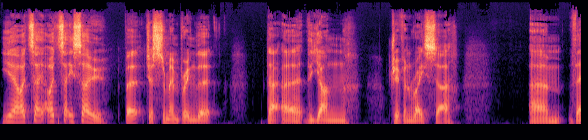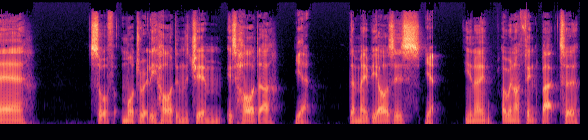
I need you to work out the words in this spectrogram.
Yeah, I'd say I'd say so. But just remembering that that uh, the young driven racer, um, they're sort of moderately hard in the gym is harder yeah, than maybe ours is. yeah, You know, when I think back to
